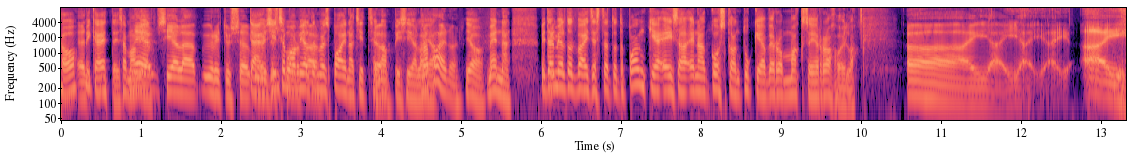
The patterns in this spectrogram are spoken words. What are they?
Joo, että mikä ettei, samaa mieltä. siellä yritys... Täysin samaa mieltä myös painat sitten se Joo. nappi siellä. Mä ja, painoin. Joo, mennään. Mitä mieltä olet väitteestä, että tuota pankkia ei saa enää koskaan tukea veronmaksajien rahoilla? Ai, ai, ai, ai, ai.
